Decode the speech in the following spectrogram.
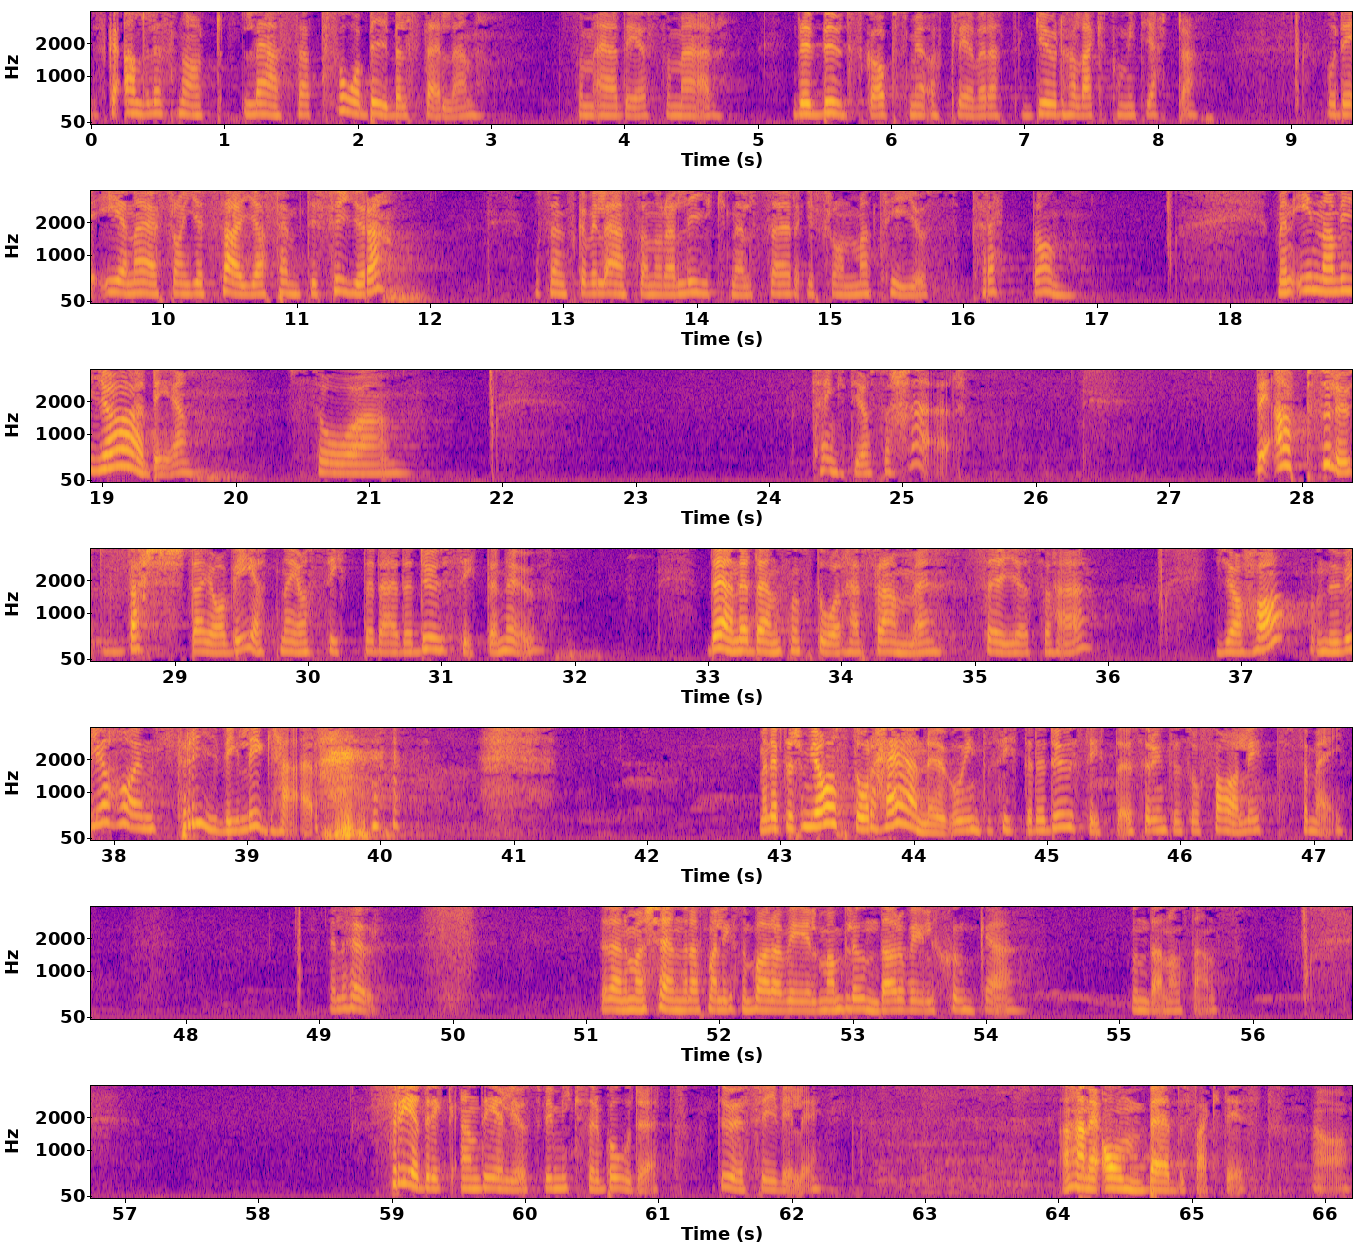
Vi ska alldeles snart läsa två bibelställen som är det som är det budskap som jag upplever att Gud har lagt på mitt hjärta. Och det ena är från Jesaja 54. Och sen ska vi läsa några liknelser ifrån Matteus 13. Men innan vi gör det så tänkte jag så här. Det absolut värsta jag vet när jag sitter där, där du sitter nu, det är när den som står här framme säger så här. Jaha, och nu vill jag ha en frivillig här. Men eftersom jag står här nu och inte sitter där du sitter så är det inte så farligt för mig. Eller hur? Det där när man känner att man liksom bara vill, man blundar och vill sjunka undan någonstans. Fredrik Andelius vid mixerbordet, du är frivillig. Han är ombedd faktiskt. Ja.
